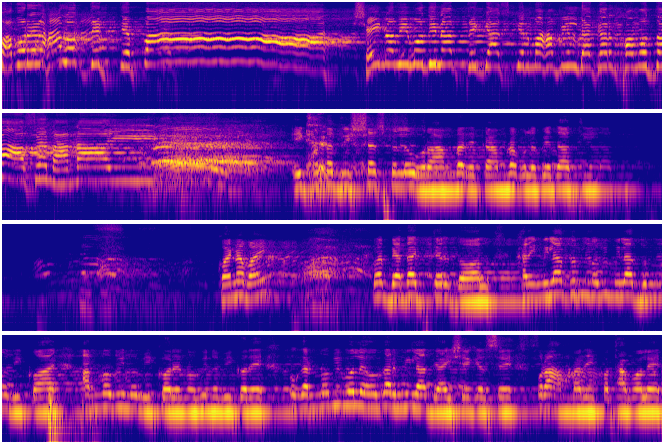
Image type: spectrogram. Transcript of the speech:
কবরের হালত দেখতে পায়, সেই নবী মদিনার থেকে আজকের মাহফিল দেখার ক্ষমতা আছে না নাই? এই কথা বিশ্বাস করলে ওরা আমরা রেখা আমরা বলে বেদাতি। কয় না ভাই? কয় বেদাইতের দল। খালি মিলাদুন নবী মিলাদুন নবী কয়, আর নবী নবী করে, নবী নবী করে। ওগার নবী বলে, ওগার মিলাদে আইসে গেছে। ওরা আমরা এই কথা বলে।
